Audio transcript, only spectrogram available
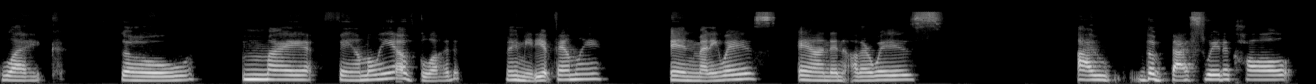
like so my family of blood, my immediate family in many ways and in other ways I the best way to call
